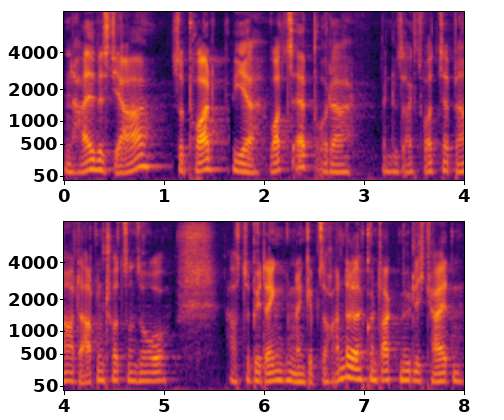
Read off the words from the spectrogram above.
ein halbes Jahr Support via WhatsApp oder wenn du sagst WhatsApp, ja, Datenschutz und so, hast du Bedenken, dann gibt es auch andere Kontaktmöglichkeiten.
